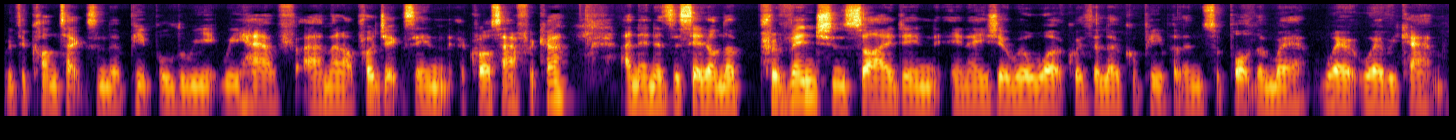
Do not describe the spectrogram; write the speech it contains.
with the contacts and the people that we we have um, and our projects in across Africa. And then, as I said, on the prevention side in in Asia, we'll work with the local people and support them where where where we can.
